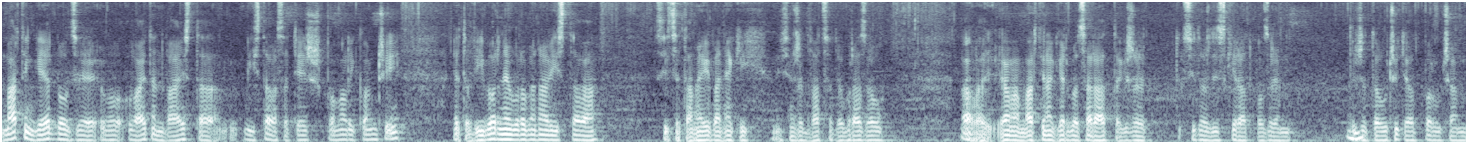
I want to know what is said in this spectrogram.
Martin Gerbolz je vo White and Weiss, tá výstava sa tiež pomaly končí. Je to výborne urobená výstava. Sice tam je iba nejakých, myslím, že 20 obrazov, ale ja mám Martina Gerboca rád, takže si to vždy rád pozriem. Takže to určite odporúčam.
